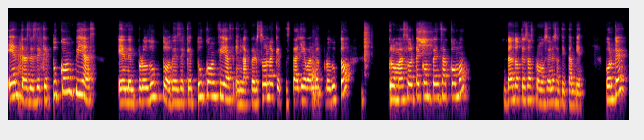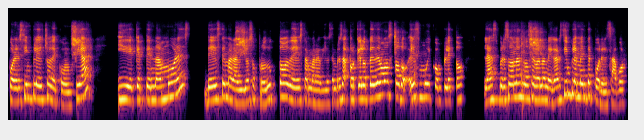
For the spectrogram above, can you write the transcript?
entras, desde que tú confías en el producto, desde que tú confías en la persona que te está llevando el producto, Cromasol te compensa como dándote esas promociones a ti también. ¿Por qué? Por el simple hecho de confiar y de que te enamores de este maravilloso producto, de esta maravillosa empresa, porque lo tenemos todo, es muy completo. Las personas no se van a negar simplemente por el sabor.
